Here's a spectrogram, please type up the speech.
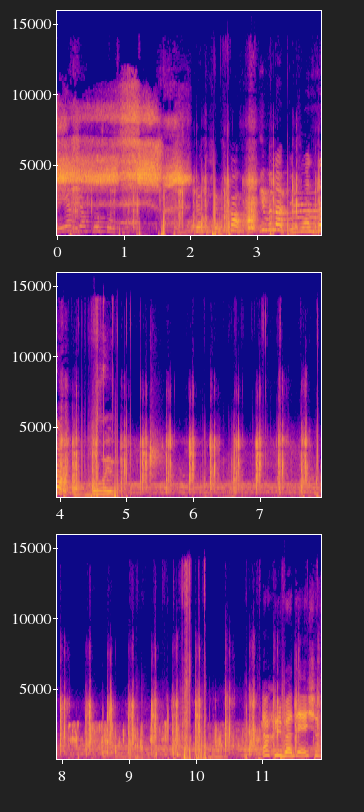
Я взяв просто спрятався в шкаф, і вона пішла за тобою. Так, ребята, я сейчас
